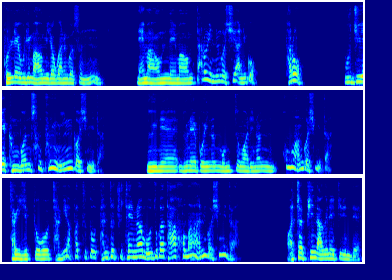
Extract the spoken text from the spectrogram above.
본래 우리 마음이라고 하는 것은 내 마음, 내 마음 따로 있는 것이 아니고 바로 우주의 근본 성품인 것입니다. 눈에, 눈에 보이는 몸뚱아리는 허무한 것입니다. 자기 집도 자기 아파트도 단독주택이나 모두가 다 허망한 것입니다. 어차피 나그네 길인데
